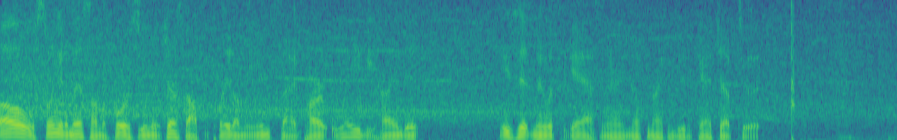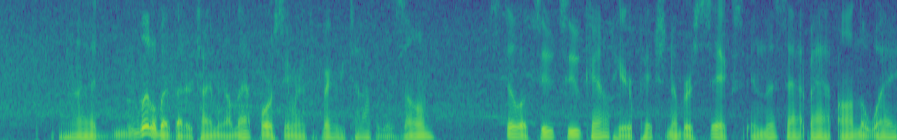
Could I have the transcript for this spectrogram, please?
Oh, swing and a miss on the four seamer just off the plate on the inside part, way behind it. He's hitting me with the gas, and there ain't nothing I can do to catch up to it. Uh, a little bit better timing on that four seamer at the very top of the zone. Still a 2 2 count here. Pitch number six in this at bat on the way.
